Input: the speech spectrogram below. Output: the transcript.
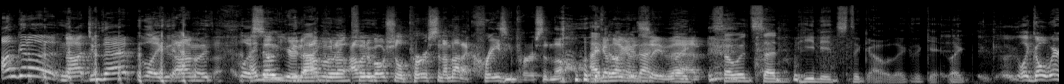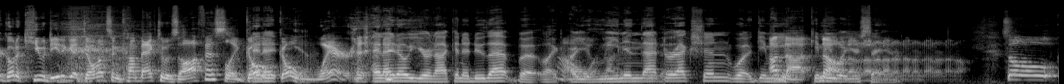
I'm gonna not do that. Like, I'm, I listen, know you're you know, not I'm, going an, I'm an emotional person. I'm not a crazy person, though. like, I I'm not gonna say that. Like, someone said he needs to go. Like the like, Like go where? Go to QD to get donuts and come back to his office? Like go it- go yeah. where? and I know you're not going to do that, but like, are you leaning that that. direction? What? Give me, I'm not. give me what no, you're no, saying. No, no, no, no, no, no, no. So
